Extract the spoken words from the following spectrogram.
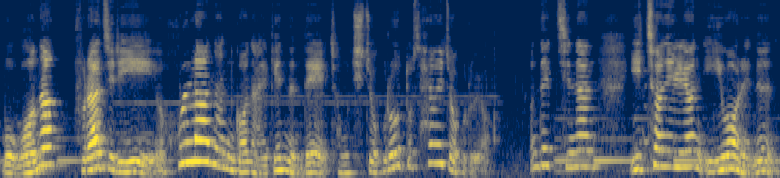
뭐, 워낙 브라질이 혼란한 건 알겠는데, 정치적으로 또 사회적으로요. 근데 지난 2001년 2월에는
